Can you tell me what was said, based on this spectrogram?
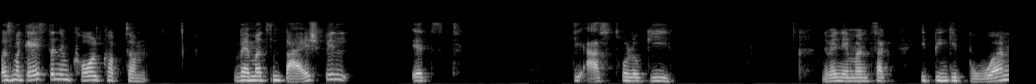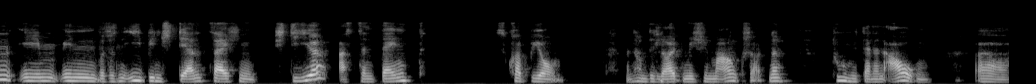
was wir gestern im Call gehabt haben, wenn man zum Beispiel jetzt die Astrologie. Wenn jemand sagt, ich bin geboren im, in, was weiß ich, ich bin Sternzeichen Stier, Aszendent Skorpion. Dann haben die Leute mich immer angeschaut, ne? Du mit deinen Augen, äh,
